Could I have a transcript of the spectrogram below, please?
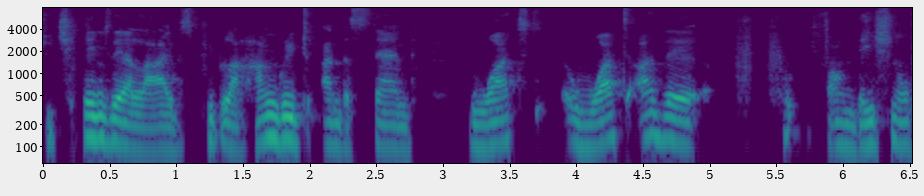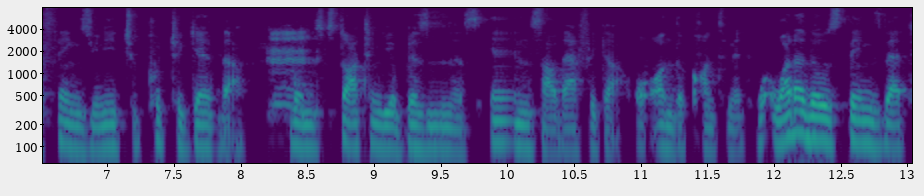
to change their lives. People are hungry to understand what, what are the foundational things you need to put together when mm. starting your business in South Africa or on the continent. What are those things that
